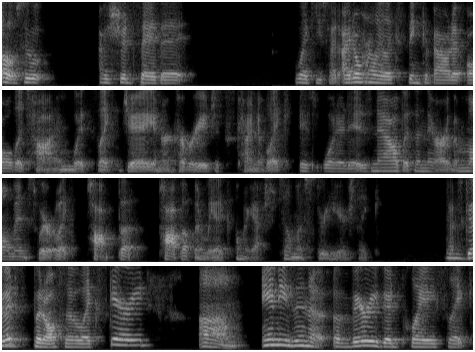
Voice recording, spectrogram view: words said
oh, so I should say that like you said, I don't really like think about it all the time with like Jay and recovery. It just kind of like is what it is now. But then there are the moments where like pop up, pop up, and we like, oh my gosh, it's almost three years. Like that's Mhm. good, but also like scary. Um, Andy's in a, a very good place. Like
